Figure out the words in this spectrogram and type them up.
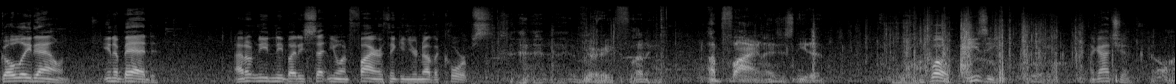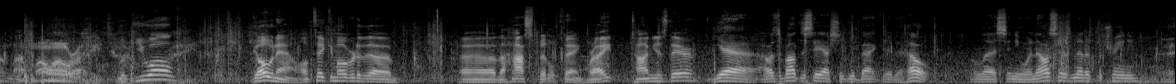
go lay down. In a bed. I don't need anybody setting you on fire thinking you're another corpse. Very funny. I'm fine. I just need a. Whoa, easy. I got you. Oh, I'm, I'm all right. Look, you all go now. I'll take him over to the uh, the hospital thing, right? Tanya's there. Yeah, I was about to say I should get back there to help, unless anyone else has medical training. Eh,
